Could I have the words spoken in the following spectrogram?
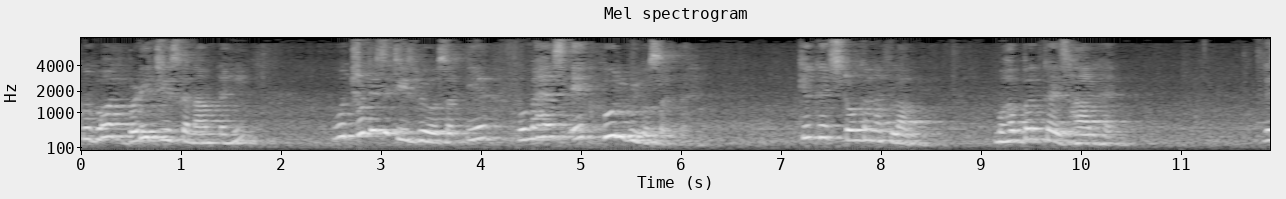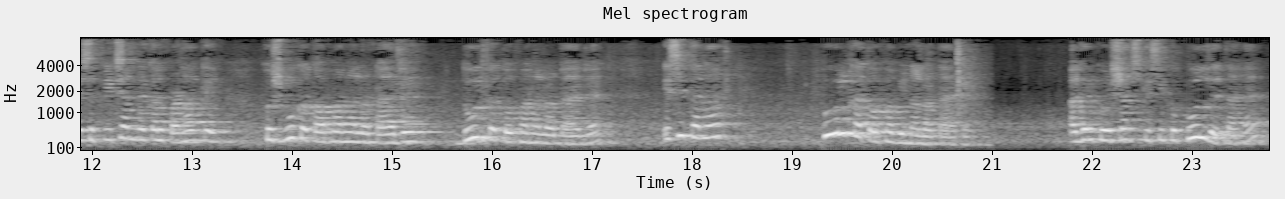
کوئی بہت بڑی چیز کا نام نہیں، وہ چھوٹی سی چیز بھی ہو سکتی ہے، وہ محض ایک پھول بھی ہو سکتا ہے۔ کیونکہ اٹس ٹوکن آف لو محبت کا اظہار ہے۔ جیسے پیچھے ہم نے کل پڑھا کہ خوشبو کا تحفہ نہ لوٹایا جائے۔ دودھ کا تحفہ نہ لوٹایا جائے، اسی طرح پھول کا تحفہ بھی نہ لوٹایا جائے۔ اگر کوئی شخص کسی کو پھول دیتا ہے،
